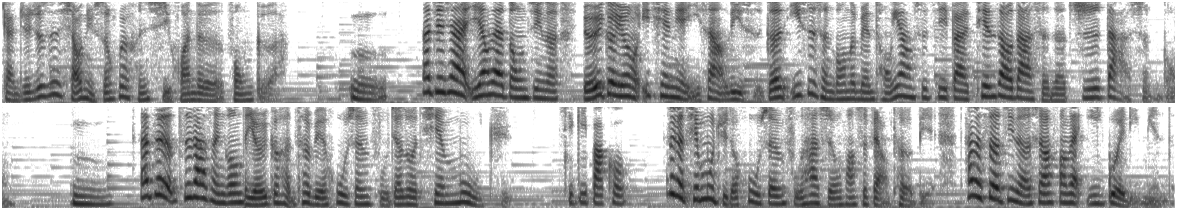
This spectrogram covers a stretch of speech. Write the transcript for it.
感觉就是小女生会很喜欢的风格啊。嗯。那接下来一样在东京呢，有一个拥有一千年以上的历史，跟伊势神宫那边同样是祭拜天照大神的知大神宫。嗯，那这个知大神宫有一个很特别的护身符，叫做千木举。七吉八扣。这个千木举的护身符，它的使用方式非常特别。它的设计呢是要放在衣柜里面的，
